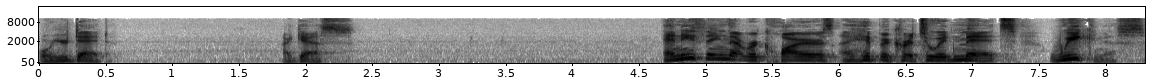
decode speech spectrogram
Or you're dead, I guess. Anything that requires a hypocrite to admit weakness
